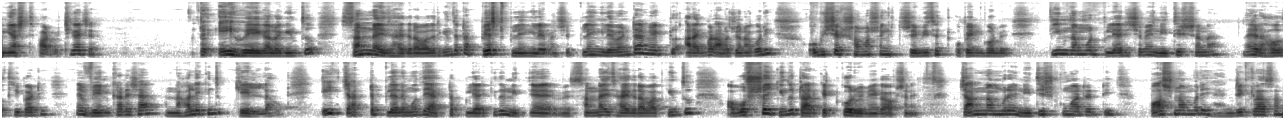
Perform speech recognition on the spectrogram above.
নিয়ে আসতে পারবে। ঠিক আছে? তো এই হয়ে গেল কিন্তু সানরাইজ হায়দ্রাবাদের কিন্তু একটা বেস্ট প্লেইং ইলেভেন সেই প্লেইং ইলেভেনটা আমি একটু আরেকবার আলোচনা করি। অভিষেক শর্মার সঙ্গে ট্রেভিসেট ওপেন করবে। তিন নম্বর প্লেয়ার হিসেবে নীতিশ নয় রাহুল ত্রিপাঠী নয় ভেঙ্কাটেশা নাহলে কিন্তু কেল রাহুল এই চারটে প্লেয়ারের মধ্যে একটা প্লেয়ার কিন্তু সানরাইজ হায়দ্রাবাদ কিন্তু অবশ্যই কিন্তু টার্গেট করবে মেগা অপশানে চার নম্বরে নীতিশ কুমার রেড্ডি, পাঁচ নম্বরে হ্যান্ড্রিক ক্লাসন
